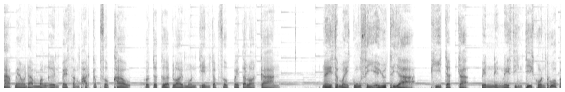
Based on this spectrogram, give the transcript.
หากแมวดำบังเอิญไปสัมผัสกับศพเข้า ก็จะเกิดรอยมนทินกับศพไปตลอดกาลในสมัยกรุงศรีอยุธยา ผีจัดกะเป็นหนึ่งในสิ่งที่คนทั่วไป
